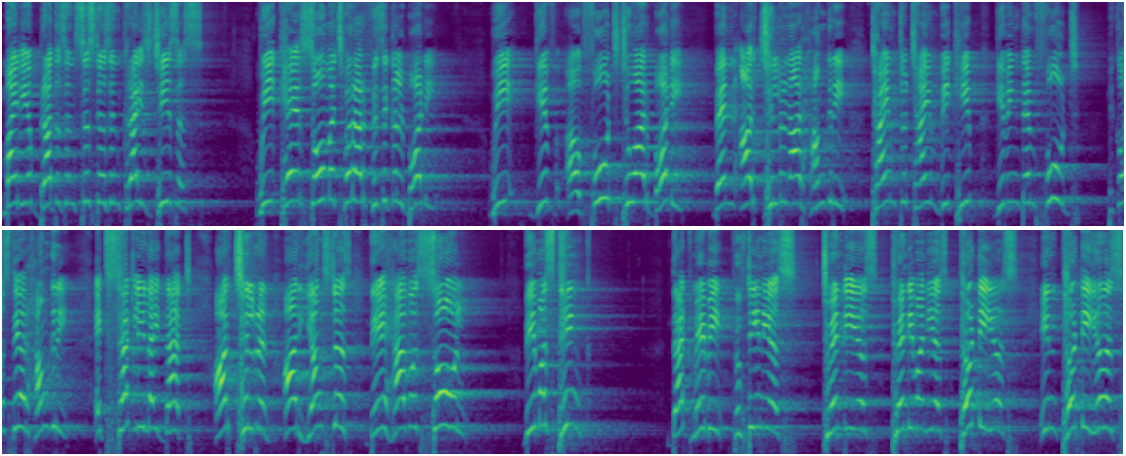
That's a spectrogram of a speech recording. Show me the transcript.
My dear brothers and sisters in Christ Jesus, we care so much for our physical body. We give uh, food to our body when our children are hungry time to time we keep giving them food because they are hungry. Exactly like that. Our children, our youngsters, they have a soul. We must think that maybe 15 years, 20 years, 21 years, 30 years, in 30 years,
